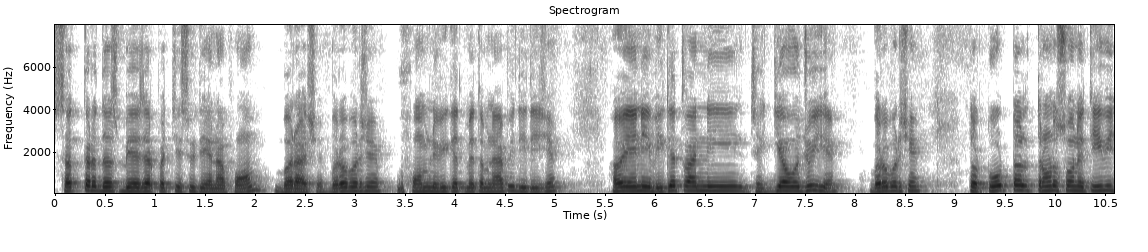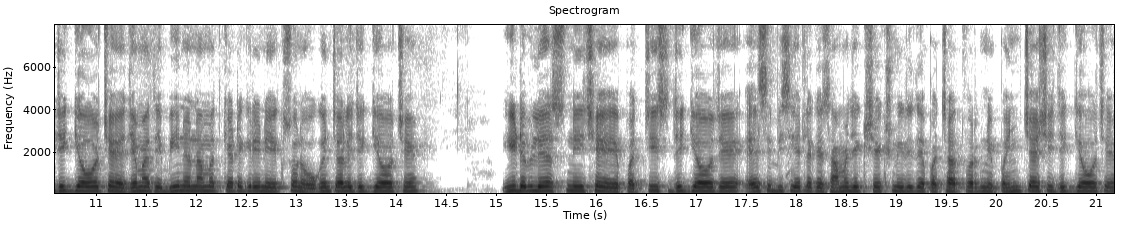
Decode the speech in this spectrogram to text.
સત્તર દસ બે હજાર પચીસ સુધી એના ફોર્મ ભરાશે. બરાબર છે? ફોર્મની વિગત મેં તમને આપી દીધી છે. હવે એની વિગતવારની જગ્યાઓ જોઈએ. બરાબર છે? તો ટોટલ ત્રણસો ને ત્રેવીસ જગ્યાઓ છે, જેમાંથી બિન અનામત કેટેગરીની એકસો ને ઓગણચાલીસ જગ્યાઓ છે. ઈડબ્લ્યુએસની છે એ પચીસ જગ્યાઓ છે. એસીબીસી એટલે કે સામાજિક શૈક્ષણિક રીતે પછાત વર્ગની પંચ્યાસી જગ્યાઓ છે.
